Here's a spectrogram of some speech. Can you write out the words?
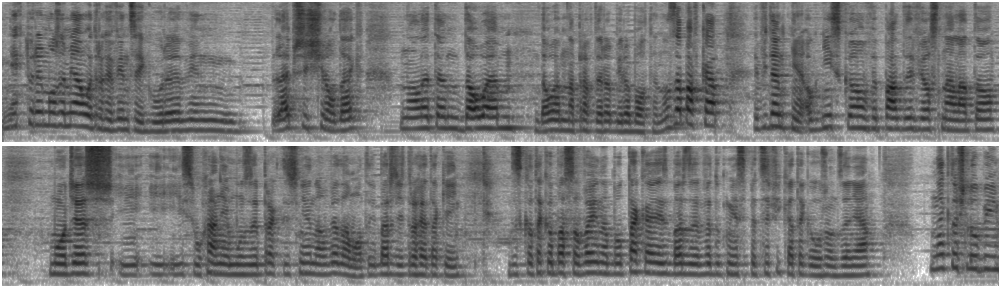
Niektóre może miały trochę więcej góry, więc lepszy środek, no ale ten dołem, dołem naprawdę robi robotę. No zabawka, ewidentnie ognisko, wypady, wiosna, lato, młodzież i, i, i słuchanie muzy praktycznie, no wiadomo, tej bardziej trochę takiej dyskoteko-basowej, no bo taka jest bardzo według mnie specyfika tego urządzenia. No jak ktoś lubi,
